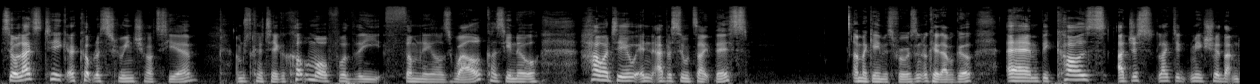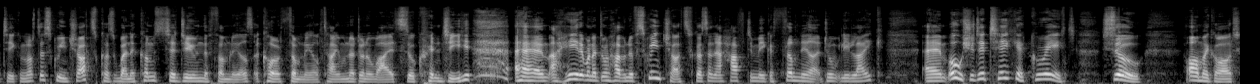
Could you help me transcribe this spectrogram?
So let's take a couple of screenshots here. I'm just going to take a couple more for the thumbnail as well, because you know how I do in episodes like this. And my game is frozen. Okay, there we go. Um, because I just like to make sure that I'm taking lots of screenshots, because when it comes to doing the thumbnails, I call it thumbnail time, and I don't know why it's so cringy. Um, I hate it when I don't have enough screenshots, because then I have to make a thumbnail I don't really like. Um, oh, she did take it. Great. So, oh my god,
